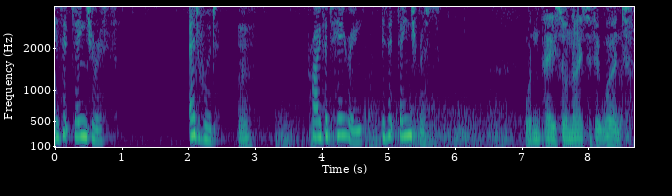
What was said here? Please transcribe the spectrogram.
Is it dangerous? Edward? Hmm? Privateering, is it dangerous? Wouldn't pay so nice if it weren't.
